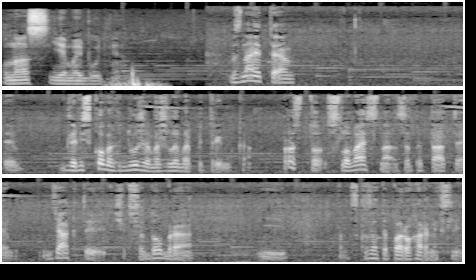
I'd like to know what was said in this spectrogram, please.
у нас є майбутнє. Ви знаєте, е, для військових дуже важлива підтримка. Просто словесна запитати, як ти, чи все добре, і там, сказати пару гарних слів.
